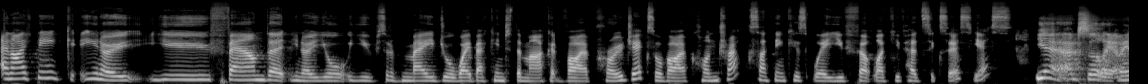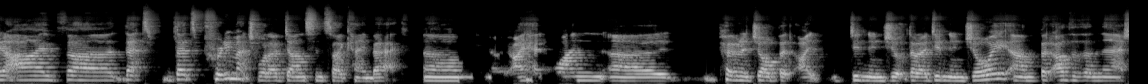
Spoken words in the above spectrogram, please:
and I think, you know, you found that, you know, you you sort of made your way back into the market via projects or via contracts, I think is where you felt like you've had success. Yes? Yeah, absolutely. I mean, I've, uh, that's, that's pretty much what I've done since I came back. Um, you know, I had one uh, permanent job, but I didn't enjoy that. I didn't enjoy. Um, but other than that,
